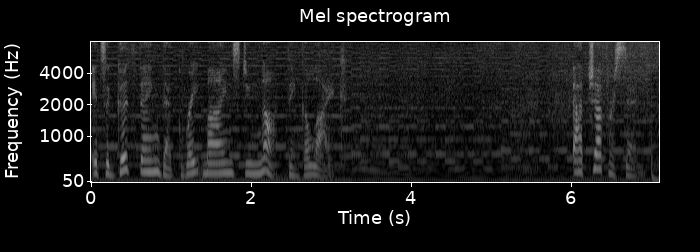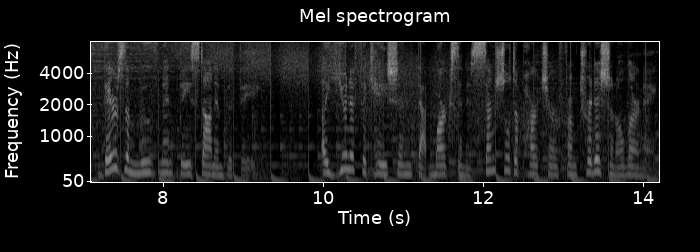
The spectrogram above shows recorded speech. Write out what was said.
It's a good thing that great minds do not think alike. At Jefferson, there's a movement based on empathy, a unification that marks an essential departure from traditional learning,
